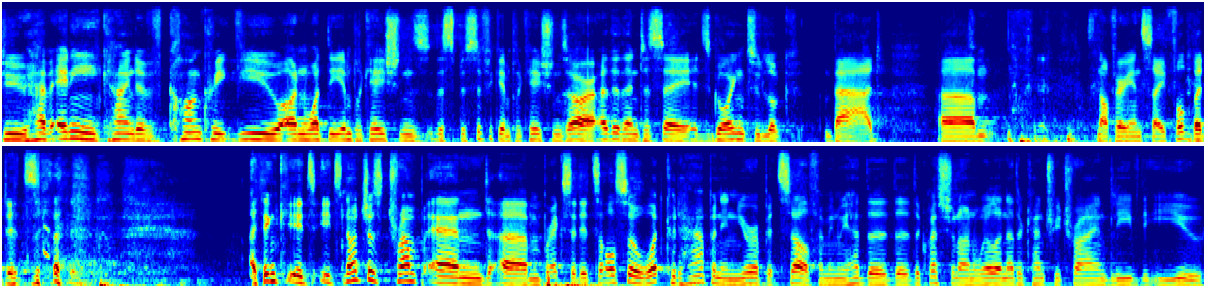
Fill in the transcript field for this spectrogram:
to have any kind of concrete view on what the implications, the specific implications are, other than to say it's going to look bad. Um, it's not very insightful, but it's. I think it's it's not just Trump and um, Brexit. It's also what could happen in Europe itself. I mean, we had the, the, the question on will another country try and leave the EU,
